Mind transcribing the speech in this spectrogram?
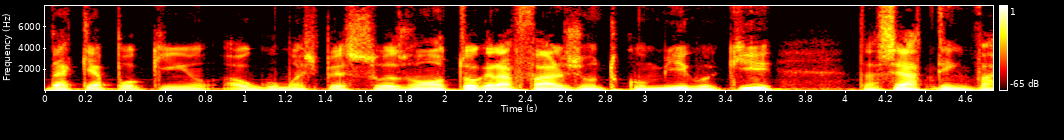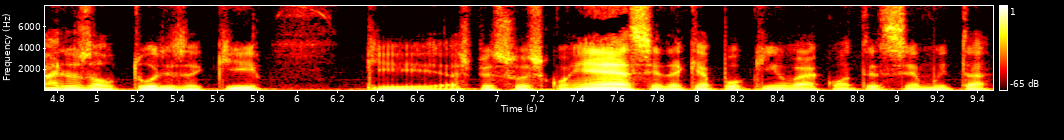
Daqui a pouquinho algumas pessoas vão autografar junto comigo aqui, tá certo? Tem vários autores aqui que as pessoas conhecem. Daqui a pouquinho vai acontecer muita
